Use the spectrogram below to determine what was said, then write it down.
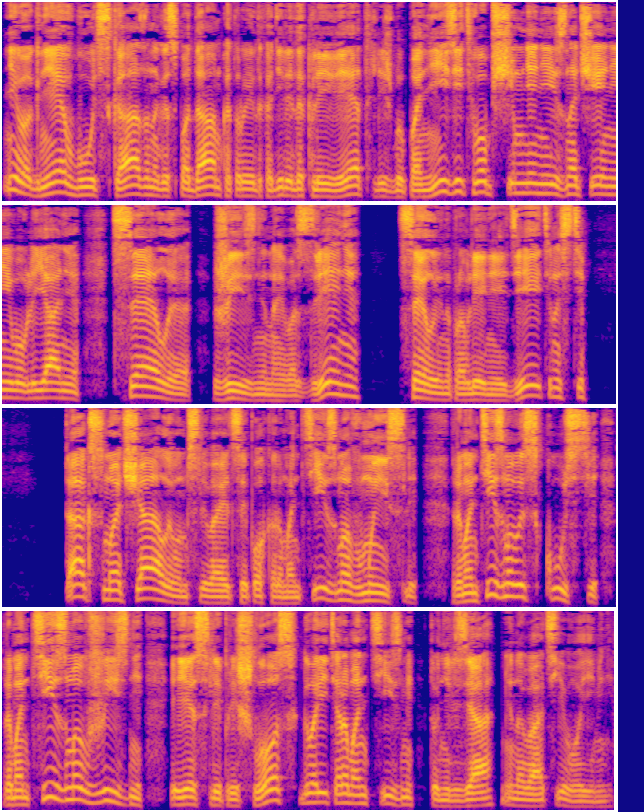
не во гнев будет сказано господам, которые доходили до клевет, лишь бы понизить в общем мнении значение его влияния целое жизненное воззрение, целое направление деятельности. Так с Мочаловым сливается эпоха романтизма в мысли, романтизма в искусстве, романтизма в жизни, и если пришлось говорить о романтизме, то нельзя миновать его имени.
